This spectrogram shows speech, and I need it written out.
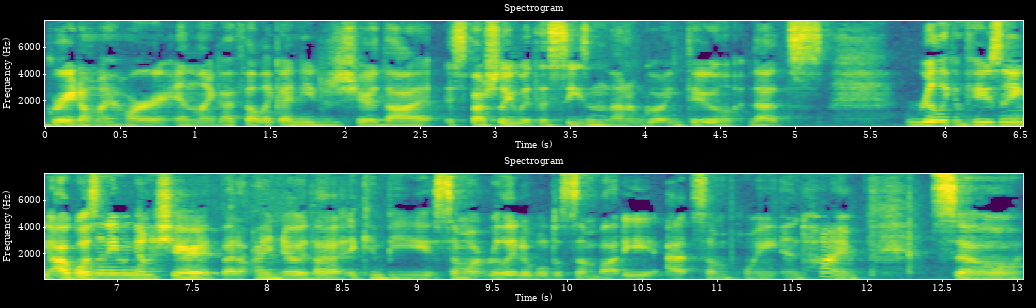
great on my heart, and like I felt like I needed to share that, especially with the season that I'm going through. That's really confusing. I wasn't even going to share it, but I know that it can be somewhat relatable to somebody at some point in time. So,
